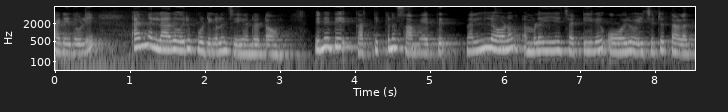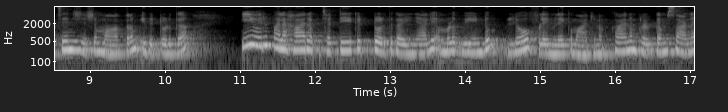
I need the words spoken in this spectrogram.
ആഡ് ചെയ്തോളി. എന്നല്ലാതെ ഒരു പൊടികളും ചെയ്യണ്ട കേട്ടോ പിന്നെ ഇത് കത്തിക്കുന്ന സമയത്ത് നല്ലോണം നമ്മൾ ഈ ചട്ടിയിൽ ഓരോ ഒഴിച്ചിട്ട് തിളച്ചതിന് ശേഷം മാത്രം ഇതിട്ട് കൊടുക്കുക. ഈ ഒരു പലഹാരം ചട്ടിയിലേക്ക് ഇട്ട് കൊടുത്ത് കഴിഞ്ഞാൽ നമ്മൾ വീണ്ടും ലോ ഫ്ലെയിമിലേക്ക് മാറ്റണം. കാരണം ബ്രെഡ് ക്രംസ് ആണ്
